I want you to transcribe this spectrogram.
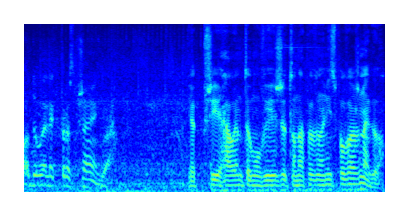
Moduł elektrosprzęgła. Jak przyjechałem, to mówiłeś, że to na pewno nic poważnego.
